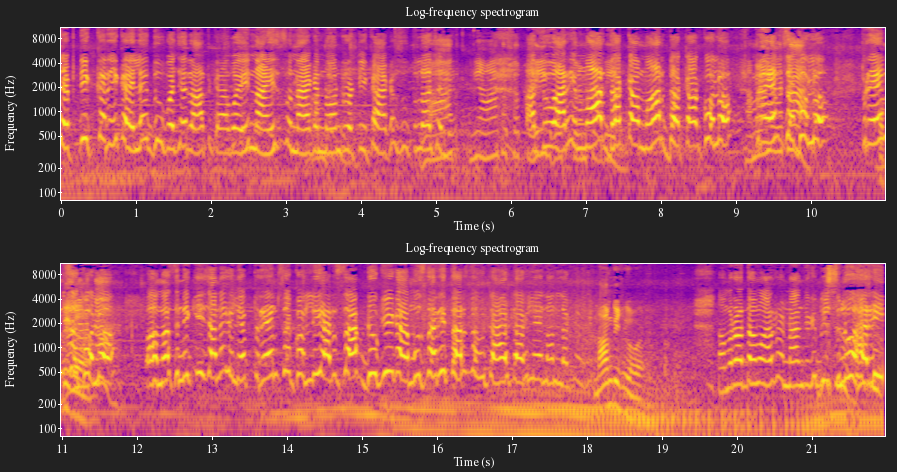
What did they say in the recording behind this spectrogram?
सेफ्टी करे कहले दू बजे रात का वही नहीं सुना के नॉन रोटी खा के सुतलो छे आ दुआरी मार धक्का मार धक्का खोलो प्रेम से खोलो प्रेम से खोलो हम असनी की जाने के लिए प्रेम से खोली और सब डूबी का मुसरी तर से उठा उठा के ले नान लगे। नाम किस हमरो दामाद के नाम जो विष्णु हरी।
